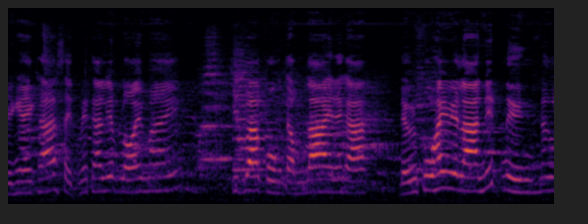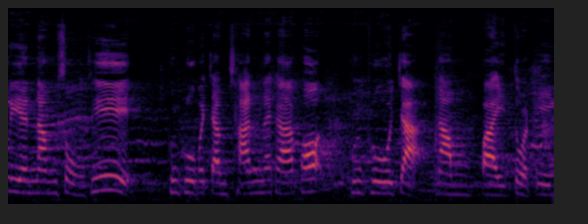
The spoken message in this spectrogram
เป็นไงคะ เสร็จไหมคะ เรียบร้อยไหม คิดว่าคงทำได้นะคะ เดี๋ยวคุณครูให้เวลานิดหนึ่งนักเรียนนำส่งที่คุณครูประจำชั้นนะคะ เพราะคุณครูจะนำไปตรวจเอง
